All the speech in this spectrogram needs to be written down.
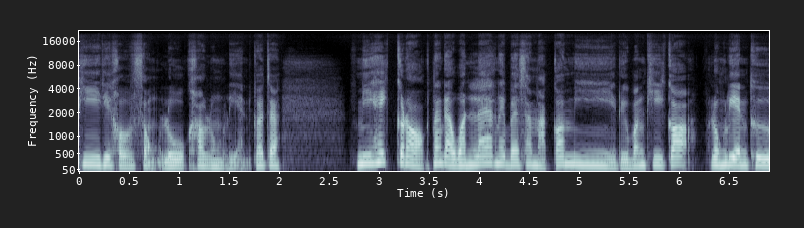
พี่ๆที่เขาส่งลูกเข้าโรงเรียน ก็จะ มีให้กรอกตั้งแต่วันแรกในใบสมัครก็มี หรือบางทีก็โรงเรียนคือ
